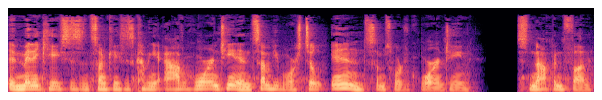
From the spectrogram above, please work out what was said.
In many cases, in some cases, coming out of quarantine, and some people are still in some sort of quarantine. It's not been fun.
